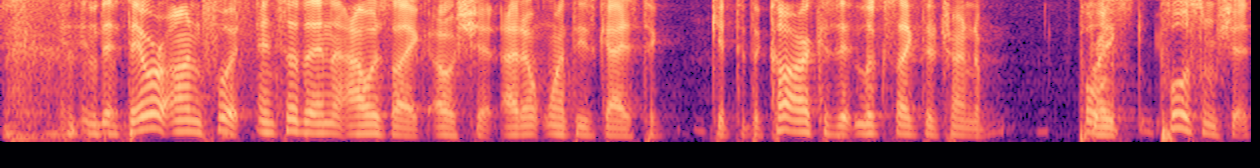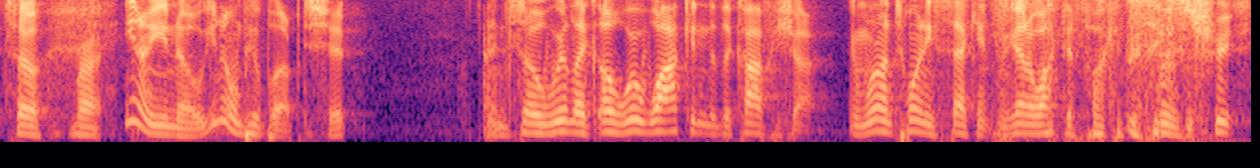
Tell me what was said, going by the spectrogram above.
And they were on foot, and so then I was like, "Oh shit! I don't want these guys to get to the car because it looks like they're trying to pull s- pull some shit." So, Right. you know, you know, you know when people are up to shit. And so we're like, "Oh, we're walking to the coffee shop, and we're on Twenty Second. We got to walk to fucking Sixth Street."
